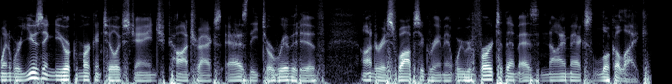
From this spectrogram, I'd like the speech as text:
When we're using New York Mercantile Exchange contracts as the derivative under a swaps agreement, we refer to them as NYMEX look-alike.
